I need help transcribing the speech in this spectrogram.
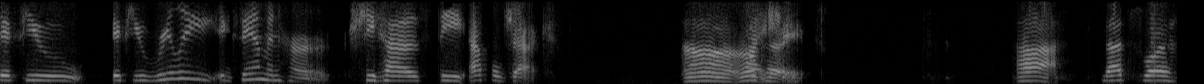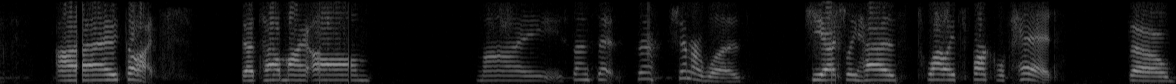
if you if you really examine her, she has the applejack Ah, eye shape. Ah, that's what I thought. That's how my um my sunset shimmer was. She actually has Twilight Sparkle's head, so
